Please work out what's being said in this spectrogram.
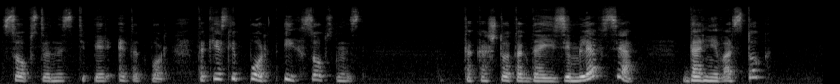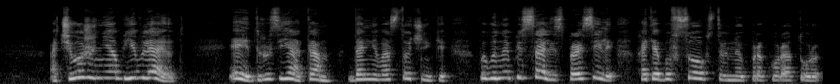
собственность теперь этот порт. Так если порт их собственность, так а что тогда и земля вся? Дальний Восток – а чего же не объявляют? Эй, друзья, там, дальневосточники, вы бы написали, спросили хотя бы в собственную прокуратуру,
